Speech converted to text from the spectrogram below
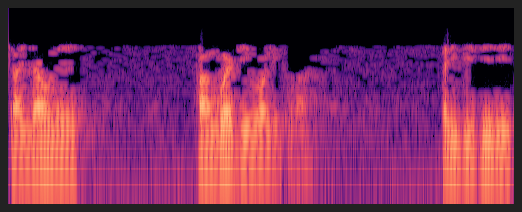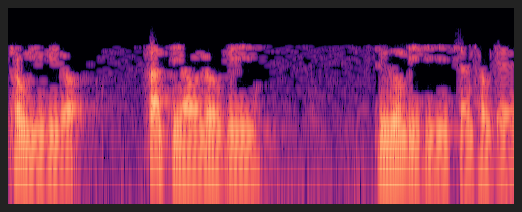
တန်ကြောင်းနေဖန်ခွက်တွေပေါ့လေကွာအဲ့ဒီပစ္စည်းတွေထုတ်ယူပြီးတော့သတ်စင်အောင်လုပ်ပြီးလူသုံးပစ္စည်းတွေပြန်ထုတ်တယ်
